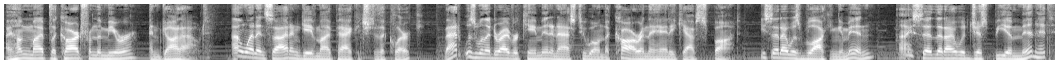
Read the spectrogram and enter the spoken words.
I hung my placard from the mirror and got out. I went inside and gave my package to the clerk. That was when the driver came in and asked who owned the car in the handicapped spot. He said I was blocking him in. I said that I would just be a minute.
